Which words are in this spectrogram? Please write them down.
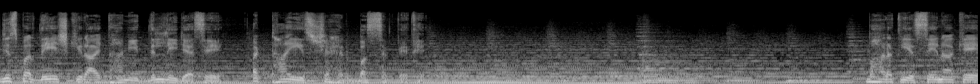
जिस पर देश की राजधानी दिल्ली जैसे 28 शहर बस सकते थे। भारतीय सेना के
